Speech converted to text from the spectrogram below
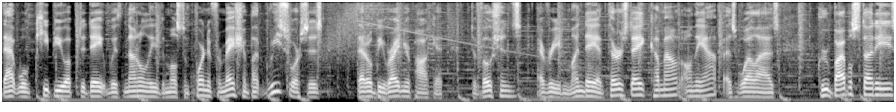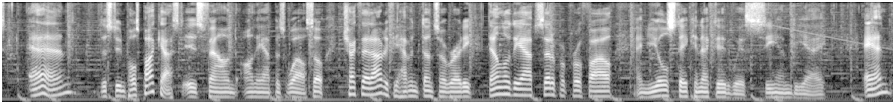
that will keep you up to date with not only the most important information, but resources that'll be right in your pocket. Devotions every Monday and Thursday come out on the app, as well as group Bible studies, and the Student Pulse podcast is found on the app as well. So check that out if you haven't done so already. Download the app, set up a profile, and you'll stay connected with CMDA. And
